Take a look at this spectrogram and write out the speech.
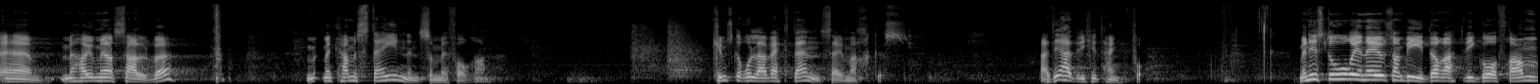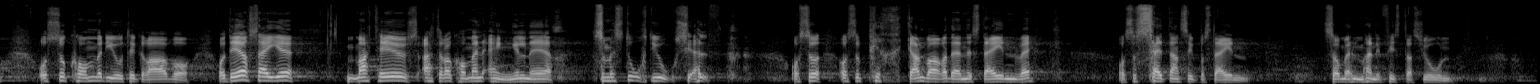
eh, Vi har jo med oss salve. Men hva med steinen som er foran? Hvem skal rulle vekk den, sier Markus. Nei, Det hadde de ikke tenkt på. Men historien er jo sånn videre at de går fram, og så kommer de jo til grava. Og der sier Matteus at det kommer en engel ned som et stort jordskjelv. Og så, og så pirker han bare denne steinen vekk, og så setter han seg på steinen som en manifestasjon.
